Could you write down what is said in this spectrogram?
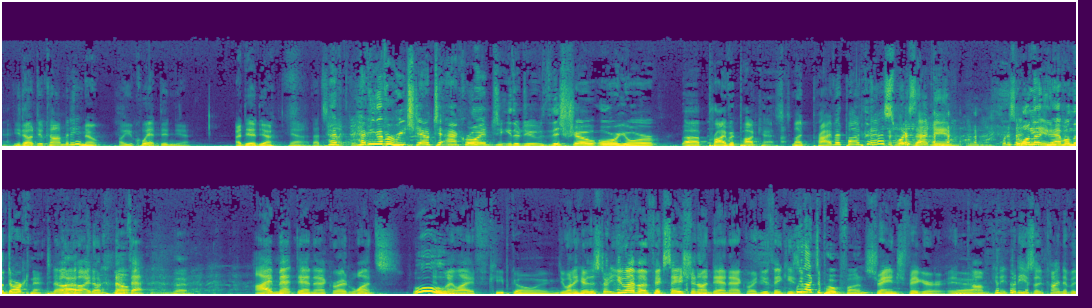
You don't do comedy? no, Oh, you quit, didn't you? I did. Yeah. Yeah, that's Have, not good. have you ever reached out to Aykroyd to either do this show or your uh, private podcast? My private podcast? What does that mean? What does The that one that you have on the darknet. No, Uh, no, I don't have no. that. I met Dan Aykroyd once Ooh. in my life. Keep going. Do you want to hear the story? You have a fixation on Dan Aykroyd. You think he's we a like to poke fun. strange figure in Yeah. com- can he, but he's a kind of a.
